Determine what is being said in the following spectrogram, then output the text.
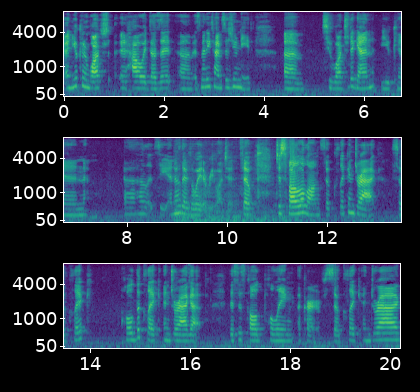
and you can watch it, how it does it um, as many times as you need. Um, to watch it again, you can uh, let's see, I know there's a way to rewatch it. So just follow along. So click and drag. So click, hold the click and drag up. This is called pulling a curve. So click and drag,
